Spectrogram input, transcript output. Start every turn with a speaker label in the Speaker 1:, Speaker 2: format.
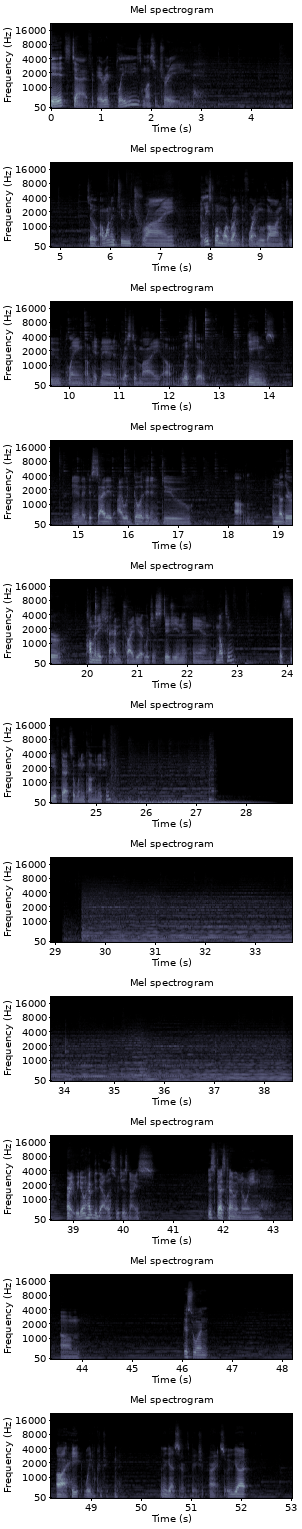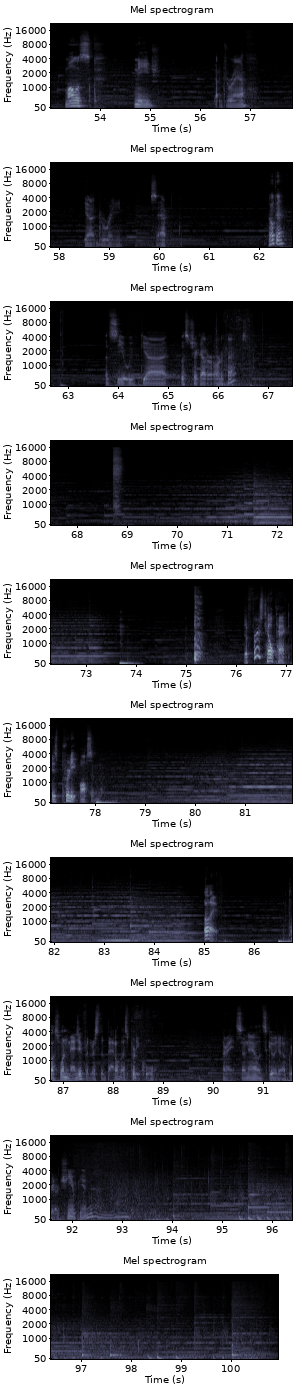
Speaker 1: It's time for Eric Plays Monster Train. So I wanted to try at least one more run before I move on to playing um, Hitman and the rest of my um, list of games. And I decided I would go ahead and do um, another combination I hadn't tried yet, which is Stygian and Melting. Let's see if that's a winning combination. We don't have Daedalus, which is nice. This guy's kind of annoying. Um, this one... Oh, I hate Weight of Contrition. We got Seraph the Patient. Alright, so we've got Mollusk Mage. Got Giraffe. Got Drain. Sap. Okay. Let's see what we've got. Let's check out our artifact. The first Hell Pact is pretty awesome. But, plus one magic for the rest of the battle, that's pretty cool. Alright, so now let's go to upgrade our champion.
